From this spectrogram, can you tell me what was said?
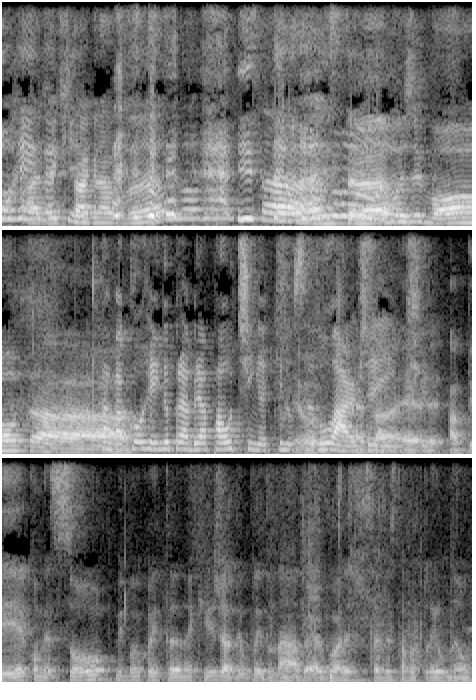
Correndo A gente aqui. tá gravando. estamos. Ah, estamos de volta. Tava correndo pra abrir a pautinha aqui no Eu, celular, essa, gente. É, a B começou me boicotando aqui, já deu play do nada, aí agora a gente sabe se tava play ou não.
